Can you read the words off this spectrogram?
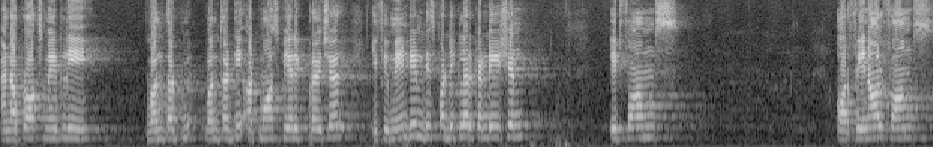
and approximately 130, 130 atmospheric pressure. If you maintain this particular condition, it forms or phenol forms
